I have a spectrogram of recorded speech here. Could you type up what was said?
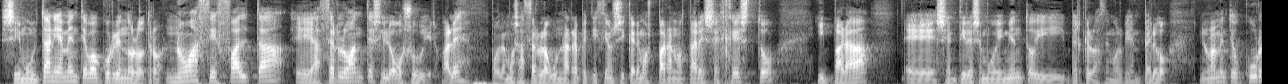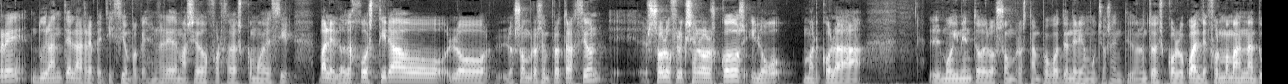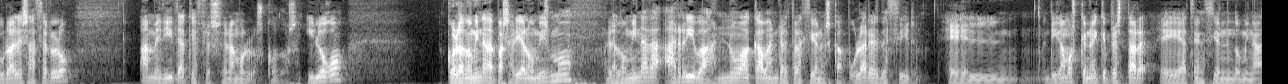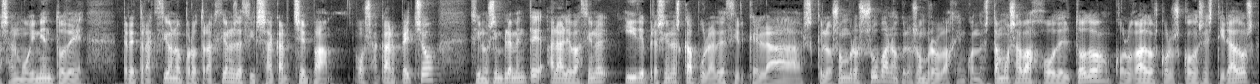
simultáneamente va ocurriendo lo otro. No hace falta eh, hacerlo antes y luego subir, ¿vale? Podemos hacerlo alguna repetición si queremos para notar ese gesto y para eh, sentir ese movimiento y ver que lo hacemos bien. Pero normalmente ocurre durante la repetición, porque si no sería demasiado forzado. Es como decir, vale, lo dejo estirado los hombros en protracción, eh, solo flexiono los codos y luego marco la, el movimiento de los hombros. Tampoco tendría mucho sentido. Entonces, con lo cual, de forma más natural es hacerlo a medida que flexionamos los codos. Y luego con la dominada pasaría lo mismo. La dominada arriba no acaba en retracción escapular, es decir, el, digamos que no hay que prestar eh, atención en dominadas al movimiento de retracción o protracción, es decir, sacar chepa o sacar pecho, sino simplemente a la elevación y depresión escapular, es decir, que, las, que los hombros suban o que los hombros bajen. Cuando estamos abajo del todo, colgados con los codos estirados,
